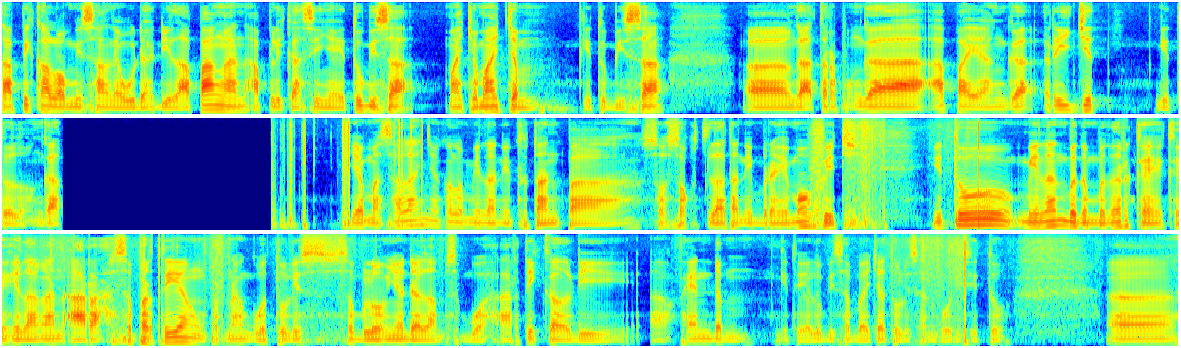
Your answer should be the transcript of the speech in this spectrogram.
Tapi kalau misalnya udah di lapangan aplikasinya itu bisa macam-macam gitu. Bisa eh, nggak uh, ter nggak apa ya nggak rigid gitu loh nggak Ya masalahnya kalau Milan itu tanpa sosok Zlatan Ibrahimovic itu Milan benar-benar kayak kehilangan arah. Seperti yang pernah gue tulis sebelumnya dalam sebuah artikel di uh, fandom gitu ya. Lu bisa baca tulisan gue di situ. Uh,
